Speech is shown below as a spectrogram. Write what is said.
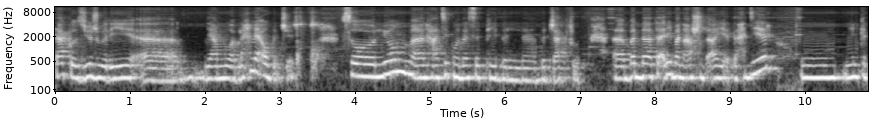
tacos usually بيعملوها بلحمة أو بالدجاج. so, اليوم آه، رح أعطيكم recipe بال jackfruit. آه، بدها تقريبا 10 دقائق تحضير. ويمكن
